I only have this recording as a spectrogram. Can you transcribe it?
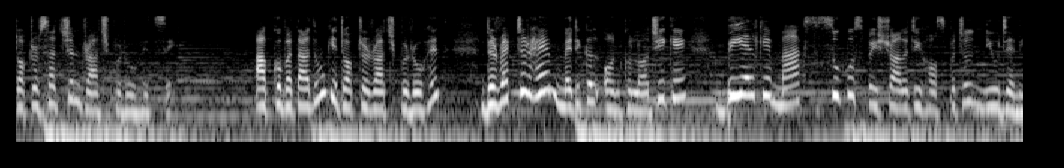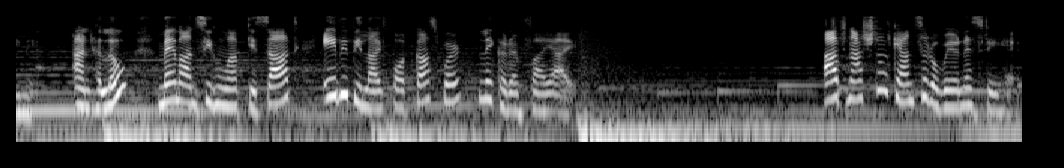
डॉक्टर सज्जन राजपुरोहित से। आपको बता दूँ कि डॉक्टर राजपुरोहित डायरेक्टर है मेडिकल ऑन्कोलॉजी के BL K Max super speciality hospital New Delhi में। एंड हेलो मैं मानसी हूँ आपके साथ एबीपी लाइव पॉडकास्ट पर लेकर एफआईआई आज नेशनल कैंसर अवेयरनेस डे है।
